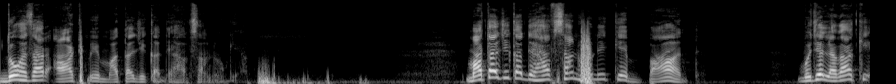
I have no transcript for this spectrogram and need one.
2008 में माता जी का देहावसान हो गया। माता जी का देहावसान होने के बाद मुझे लगा कि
